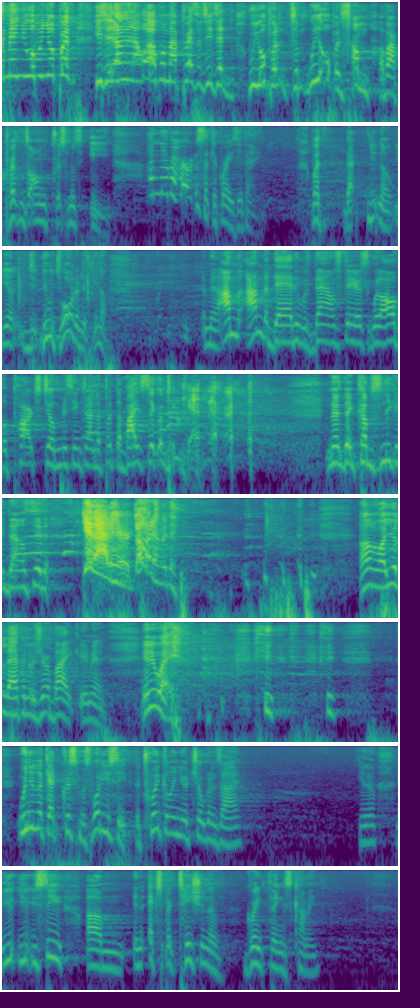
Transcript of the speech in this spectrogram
Said, man, you open your presents. He said, I, I open my presents. He said, we open, some, we open some of our presents on Christmas Eve. I've never heard of such a crazy thing. But that, you know, you know, do what you want to do, you know. I mean, I'm, I'm the dad who was downstairs with all the parts still missing, trying to put the bicycle together. and then they come sneaking downstairs. Get out of here! Do it everything. I don't know why you're laughing. It was your bike. Amen. Anyway, when you look at Christmas, what do you see? The twinkle in your children's eye. You know, you, you, you see um, an expectation of great things coming.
